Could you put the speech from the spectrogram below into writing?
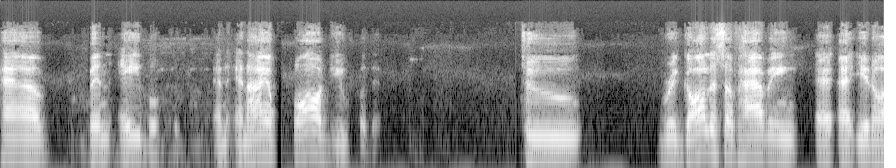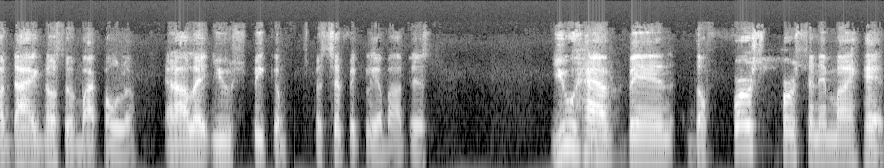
have been able to, and and I applaud you for this, to regardless of having a, a, you know a diagnosis of bipolar and i'll let you speak specifically about this you have been the first person in my head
